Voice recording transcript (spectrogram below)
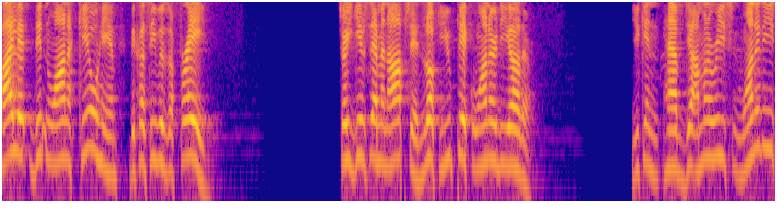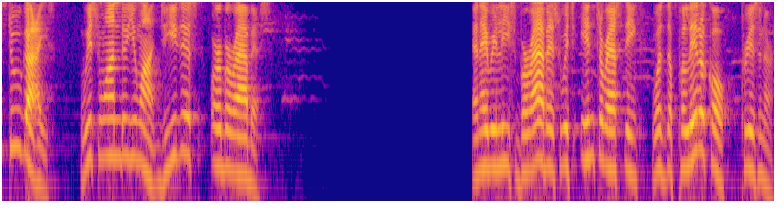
Pilate didn't want to kill him because he was afraid. So he gives them an option. Look, you pick one or the other. You can have, I'm going to read one of these two guys. Which one do you want, Jesus or Barabbas? And they released Barabbas, which, interesting, was the political prisoner.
